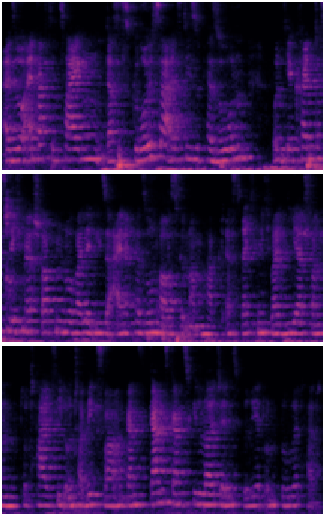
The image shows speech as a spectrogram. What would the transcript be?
Also einfach zu zeigen, das ist größer als diese Person und ihr könnt es nicht mehr stoppen, nur weil ihr diese eine Person rausgenommen habt. Erst recht nicht, weil die ja schon total viel unterwegs war und ganz, ganz, ganz viele Leute inspiriert und berührt hat.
